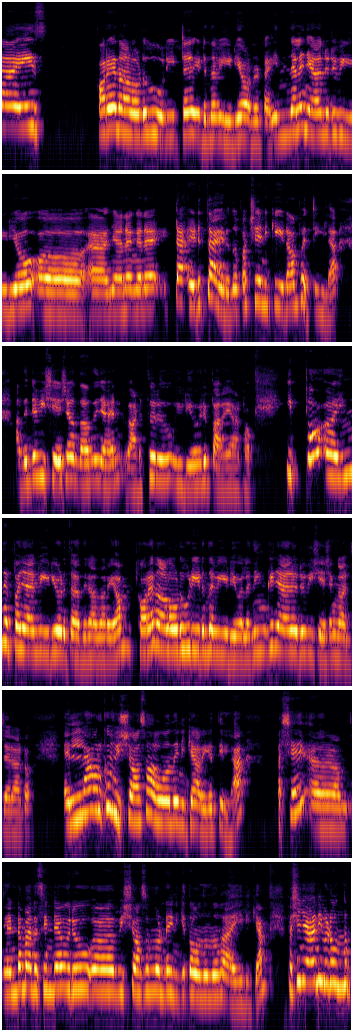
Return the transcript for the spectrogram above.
ഗൈസ് കുറെ നാളോട് കൂടിയിട്ട് ഇടുന്ന വീഡിയോ ആണ് കേട്ടോ ഇന്നലെ ഞാനൊരു വീഡിയോ ഞാൻ അങ്ങനെ ഇട്ട എടുത്തായിരുന്നു. പക്ഷെ എനിക്ക് ഇടാൻ പറ്റിയില്ല. അതിന്റെ വിശേഷം എന്താണെന്ന് ഞാൻ അടുത്തൊരു വീഡിയോയിൽ പറയാം കേട്ടോ ഇപ്പോൾ ഇന്നിപ്പോൾ ഞാൻ വീഡിയോ എടുത്ത് തന്നിരാന്നറിയാം കുറെ നാളോട് കൂടി ഇടുന്ന വീഡിയോ അല്ല? നിങ്ങൾക്ക് ഞാനൊരു വിശേഷം കാണിച്ചു തരാം കേട്ടോ എല്ലാവർക്കും വിശ്വാസമാവുമെന്ന് എനിക്ക് അറിയത്തില്ല പക്ഷേ എന്റെ മനസ്സിന്റെ ഒരു വിശ്വാസം കൊണ്ട് എനിക്ക് തോന്നുന്നതായിരിക്കാം. പക്ഷെ ഞാൻ ഇവിടെ ഒന്നും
